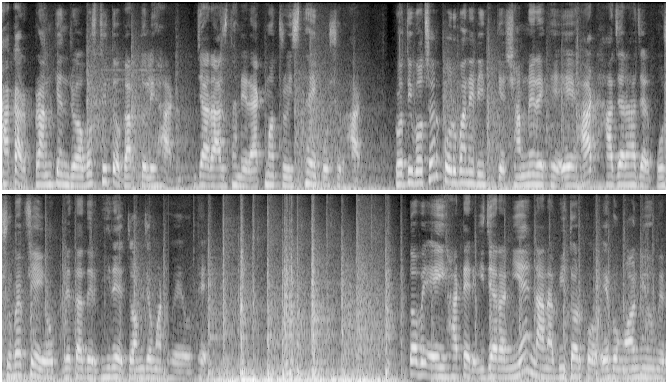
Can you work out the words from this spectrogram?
ঢাকার প্রাণকেন্দ্রে অবস্থিত গাবতলী হাট, যা রাজধানীর একমাত্র স্থায়ী পশুর হাট। প্রতি বছর কোরবানির ঈদকে সামনে রেখে এ হাট হাজার হাজার পশু ব্যবসায়ী ও ক্রেতাদের ভিড়ে জমজমাট হয়ে ওঠে। তবে এই হাটের ইজারা নিয়ে নানা বিতর্ক এবং অনিয়মের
